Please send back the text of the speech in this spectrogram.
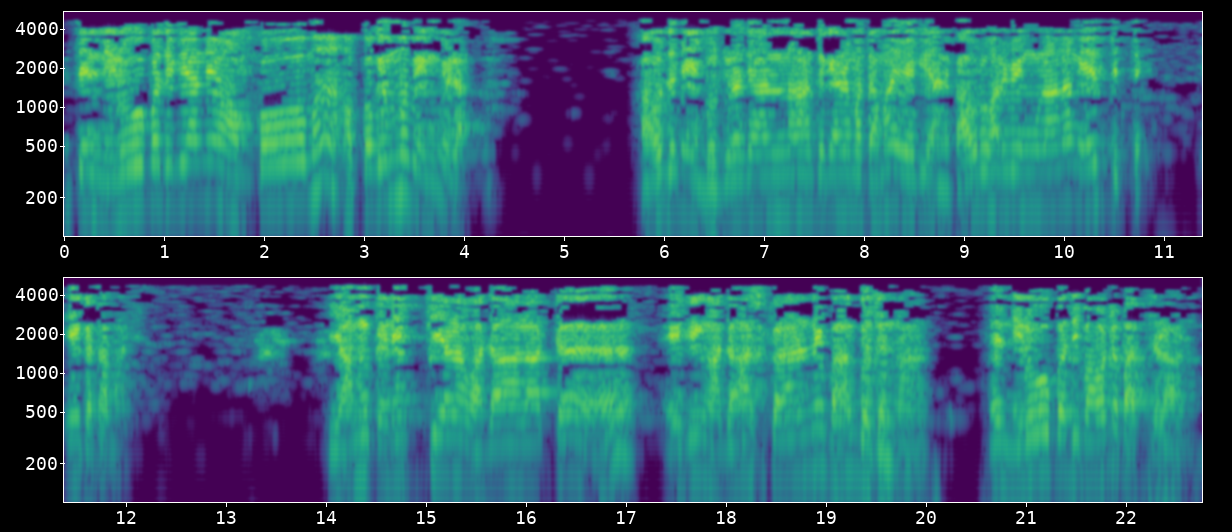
ඉතින් නිරූපද කියන්නේ ඔක්කොම ඔක්කොගෙම වෙන් වෙලා. කවුද මේ බුදුරජාණන් වහන්සේ ගැනම තමයි මේ කියන්නේ. කවුරු හරි වෙන් වුණා නම් ඒත් ඒක තමයි. යම් කෙනෙක් කියන වදාලට ඒකෙන් අදහස් කරන්නේ භාග්‍යවතුන් වහන්සේ. ඒ නිරූපදි බවට පත් වෙලා.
